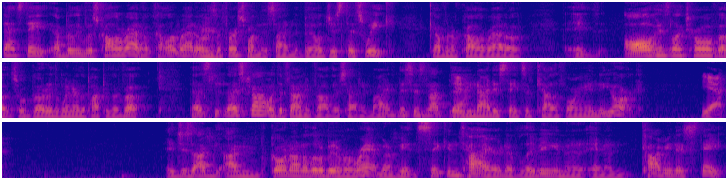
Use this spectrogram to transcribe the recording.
that state, I believe, was Colorado. Colorado Hmm. is the first one that signed the bill just this week. Governor of Colorado, it, all his electoral votes will go to the winner of the popular vote. That's that's not what the founding fathers had in mind. This is not the Yeah. United States of California and New York. Yeah. It just I'm I'm going on a little bit of a rant, but I'm getting sick and tired of living in a in a communist state.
